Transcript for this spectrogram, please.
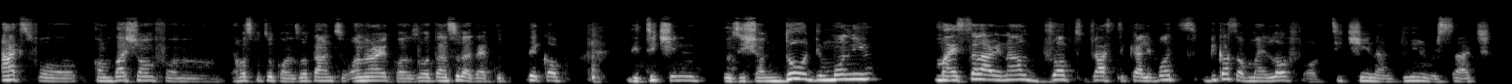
ask for conversion from hospital consultant to honorary consultant so that I could take up the teaching position. Though the money my salary now dropped drastically, but because of my love of teaching and doing research,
